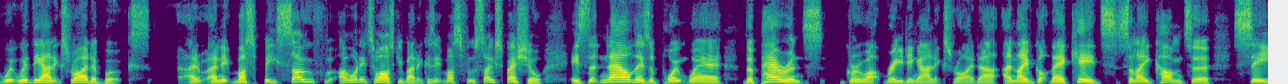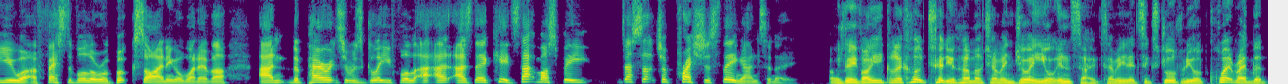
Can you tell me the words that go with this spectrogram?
with, with the Alex Rider books, and, and, it must be so i wanted to ask you about it because it must feel so special is that now there's a point where the parents grew up reading alex rider and they've got their kids. So they come to see you at a festival or a book signing or whatever and the parents are as gleeful as, as their kids. That must be that's such a precious thing anthony Oh, Dave, I, I can't tell you how much I'm enjoying your insights. I mean, it's extraordinary. You're quite right that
